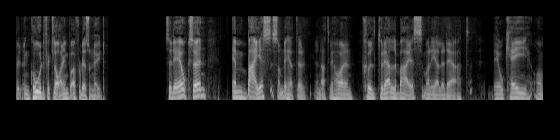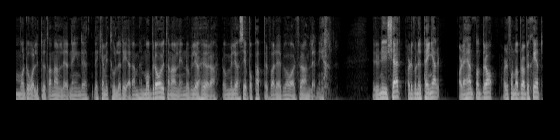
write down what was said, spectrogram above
en god förklaring på varför du är så nöjd. Så det är också en, en bias, som det heter, att vi har en kulturell bias vad det gäller det. Att det är okej okay att må dåligt utan anledning, det, det, kan vi tolerera, men må bra utan anledning, då vill jag höra, då vill jag se på papper vad det är du har för anledningar. Är du nykär? Har du vunnit pengar? Har det hänt något bra? Har du fått något bra besked?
